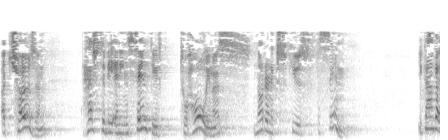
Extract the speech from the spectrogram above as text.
are chosen has to be an incentive to holiness, not an excuse for sin. You can't go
